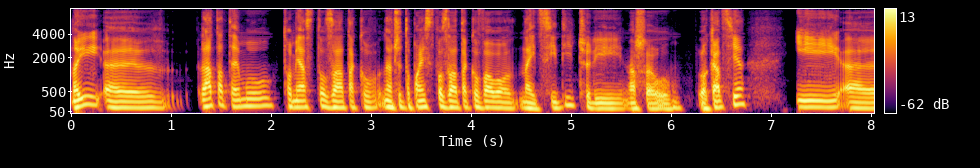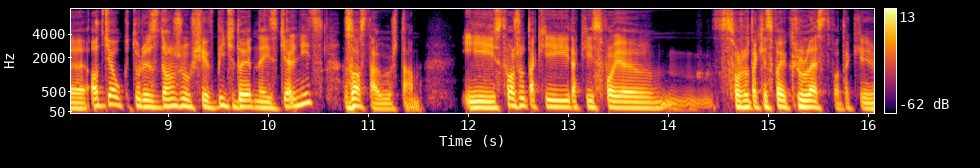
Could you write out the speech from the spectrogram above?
No i e, lata temu to miasto zaatakowało, znaczy to państwo zaatakowało Night City, czyli naszą lokację i e, oddział, który zdążył się wbić do jednej z dzielnic, został już tam i stworzył taki, taki swoje, stworzył takie swoje królestwo. Takie,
